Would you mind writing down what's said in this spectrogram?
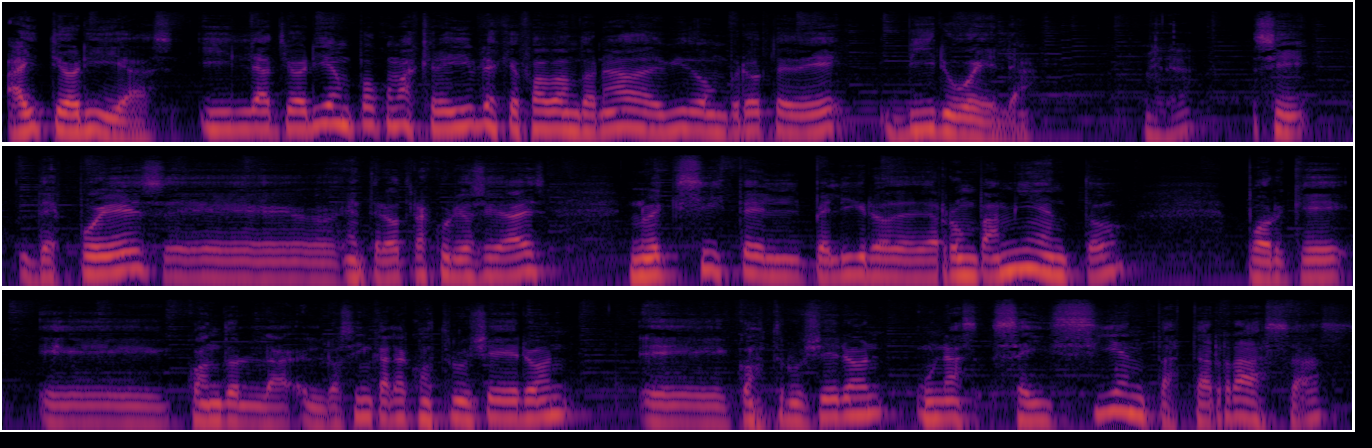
hay teorías. Y la teoría un poco más creíble es que fue abandonada debido a un brote de viruela. mira. Sí, después, eh, entre otras curiosidades, no existe el peligro de derrumbamiento porque eh, cuando la- los incas la construyeron, eh, construyeron unas 600 terrazas,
